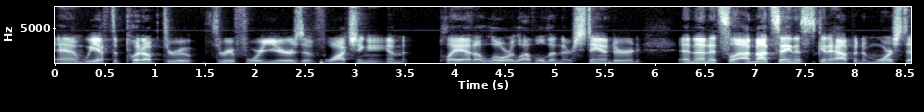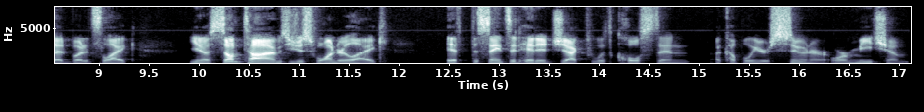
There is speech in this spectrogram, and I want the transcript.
and we have to put up through three or four years of watching him play at a lower level than their standard. And then it's like, I'm not saying this is going to happen to Morstead, but it's like, you know, sometimes you just wonder, like, if the Saints had hit eject with Colston a couple years sooner, or Meachem,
